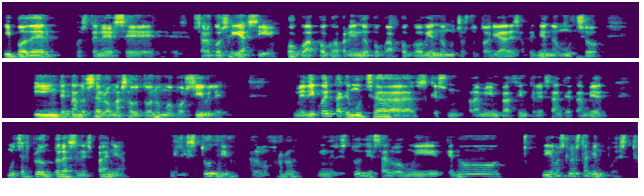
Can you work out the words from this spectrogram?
Y poder pues, tener ese... O sea, lo conseguí así, poco a poco, aprendiendo poco a poco, viendo muchos tutoriales, aprendiendo mucho e intentando ser lo más autónomo posible. Me di cuenta que muchas, que es para mí me parece interesante también, muchas productoras en España, el estudio, a lo mejor en el estudio es algo muy, que no, digamos que no está bien puesto.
